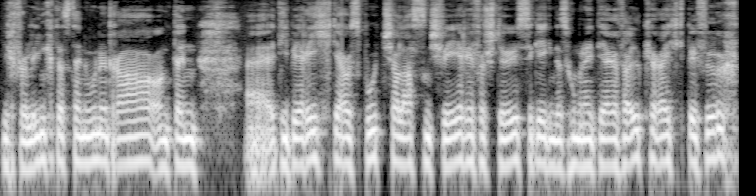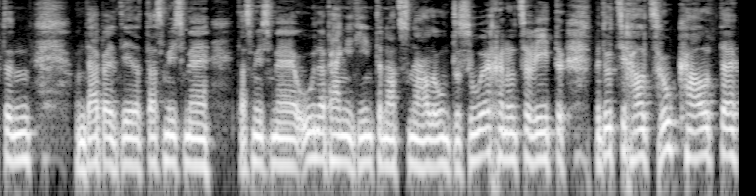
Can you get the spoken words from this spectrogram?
Ich verlinke das dann unten dran und dann äh, die Berichte aus Butscha lassen schwere Verstöße gegen das humanitäre Völkerrecht befürchten und eben das müssen wir, das müssen wir unabhängig international untersuchen und so weiter. Man tut sich halt zurückhalten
